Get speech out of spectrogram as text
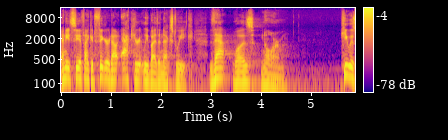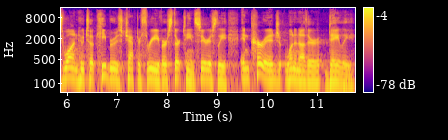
and he'd see if I could figure it out accurately by the next week. That was Norm. He was one who took Hebrews chapter 3 verse 13 seriously, encourage one another daily.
